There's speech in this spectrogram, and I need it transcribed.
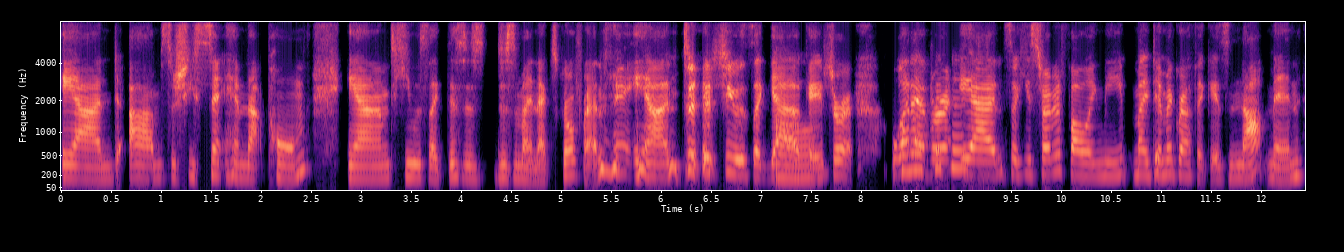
and um, so she sent him that poem, and he was like, "This is this is my next girlfriend," and she was like, "Yeah, oh. okay, sure, whatever." Oh and so he started following me. My demographic is not men.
